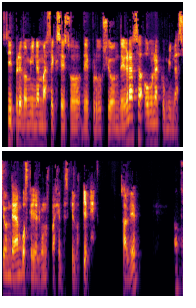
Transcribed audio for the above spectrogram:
si predomina más exceso de producción de grasa o una combinación de ambos, que hay algunos pacientes que lo tienen. ¿Sale? Ok.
